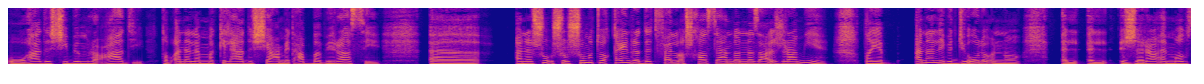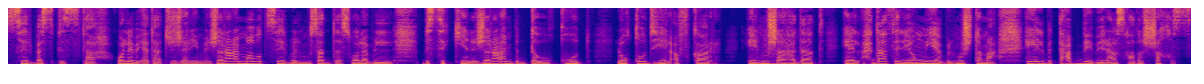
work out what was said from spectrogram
وهذا الشيء بيمرق عادي. طب أنا لما كل هذا الشيء عم يتعبى براسي آه أنا شو شو شو متوقعين ردة فعل الأشخاص اللي عندهم نزعة إجرامية؟ طيب أنا اللي بدي أقوله إنه الجرائم ما بتصير بس بالسلاح ولا بأداة الجريمة. الجرائم ما بتصير بالمسدس ولا بالسكين الجرائم بدها وقود الوقود هي الأفكار هي المشاهدات هي الأحداث اليومية بالمجتمع هي اللي بتعبي براس هذا الشخص.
